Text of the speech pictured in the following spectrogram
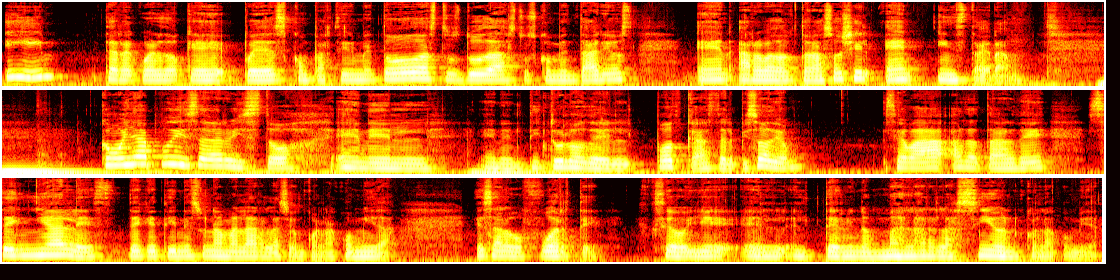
y te recuerdo que puedes compartirme todas tus dudas, tus comentarios en arroba doctora social en Instagram. Como ya pudiste haber visto en el, en el título del podcast, del episodio, se va a tratar de señales de que tienes una mala relación con la comida. Es algo fuerte se oye el, término mala relación con la comida.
